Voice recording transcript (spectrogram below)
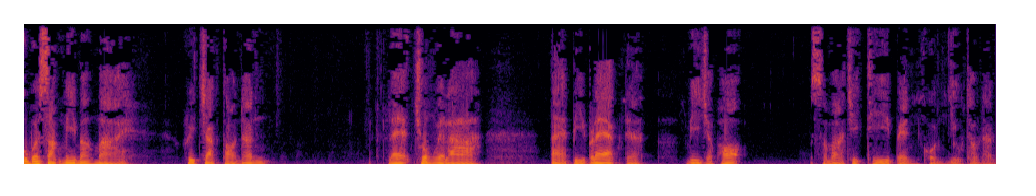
อุปสรรคมีมากมายคริสจักรตอนนั้น และช่วงเวลาแต่ปีแรกเนี่ยมีเฉพาะสมาชิกที่เป็นคนยิวเท่านั้น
